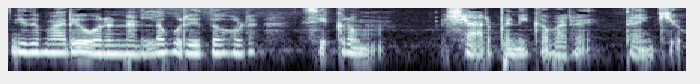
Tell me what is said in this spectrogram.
இது மாதிரி ஒரு நல்ல ஒரு இதோட சீக்கிரம் ஷேர் பண்ணிக்க வரேன். தேங்க்யூ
